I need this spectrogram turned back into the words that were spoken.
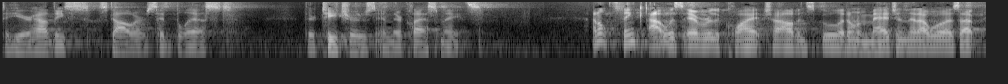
to hear how these scholars had blessed their teachers and their classmates. I don't think I was ever the quiet child in school. I don't imagine that I was. I,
